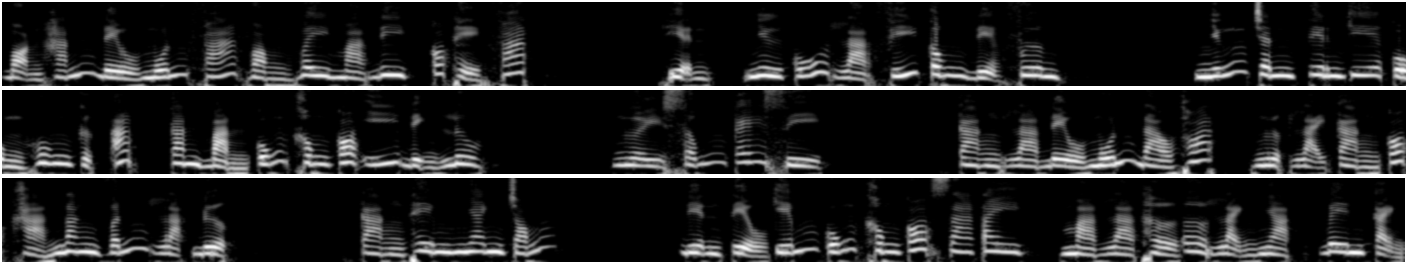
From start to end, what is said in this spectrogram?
bọn hắn đều muốn phá vòng vây mà đi, có thể phát. Hiện, như cũ là phí công địa phương. Những chân tiên kia cùng hung cực ác, căn bản cũng không có ý định lưu. Người sống cái gì? Càng là đều muốn đào thoát, ngược lại càng có khả năng vẫn lạc được. Càng thêm nhanh chóng. Điện tiểu kiếm cũng không có ra tay, mà là thờ ơ lạnh nhạt bên cạnh.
